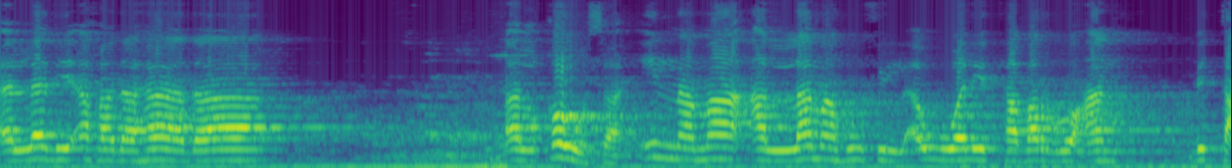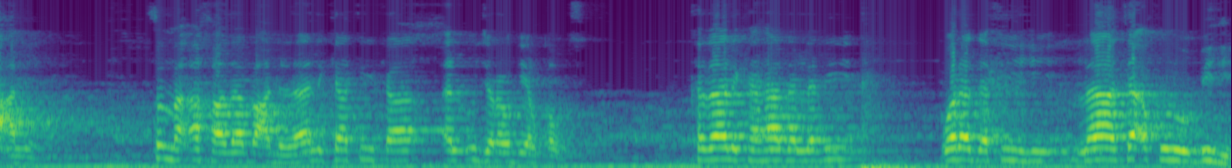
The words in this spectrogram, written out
الذي أخذ هذا alqawsa inamaa callamahu fi اlأwali tabarucan bالtacliim ثuma أkhada bacda dalika tilka alأjra wahiy alqaws kadalika hada اladii warada fiihi laa taأkuluu bihi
